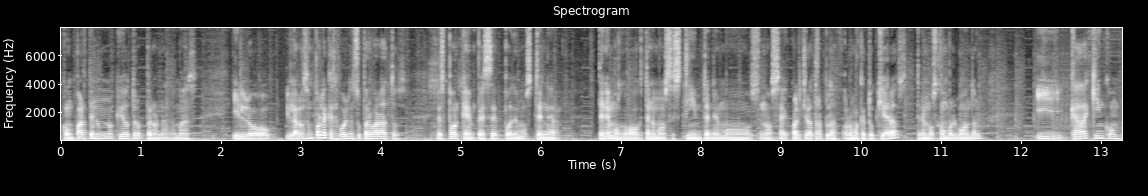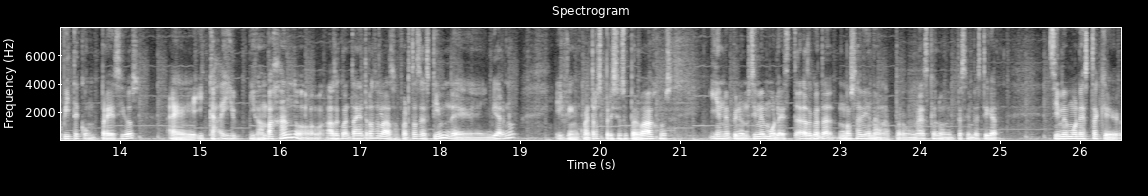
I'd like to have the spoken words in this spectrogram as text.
comparten uno que otro, pero nada más. Y, lo, y la razón por la que se vuelven súper baratos es porque en PC podemos tener, tenemos GOG, tenemos Steam, tenemos, no sé, cualquier otra plataforma que tú quieras, tenemos Humble Bundle. Y cada quien compite con precios eh, y, y van bajando. Haz de cuenta, entras a las ofertas de Steam de invierno y encuentras precios súper bajos. Y en mi opinión sí me molesta. No sabía nada, pero una vez que lo empecé a investigar, sí me molesta que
